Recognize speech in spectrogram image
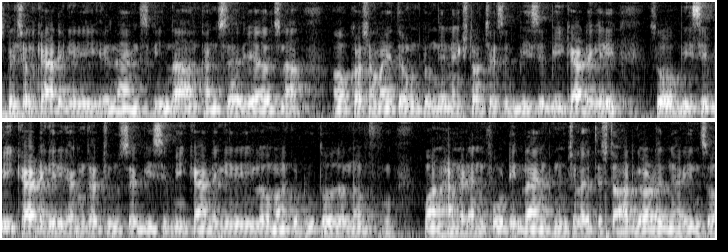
స్పెషల్ కేటగిరీ ర్యాంక్స్ కింద కన్సిడర్ చేయాల్సిన అవకాశం అయితే ఉంటుంది. నెక్స్ట్ వచ్చేసి BCB category. So BCB category కనుక చూస్తే బీసీబీ కేటగిరీలో మనకు two thousand one hundred and fourteen rank నుంచి అయితే స్టార్ట్ కావడం జరిగింది. So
